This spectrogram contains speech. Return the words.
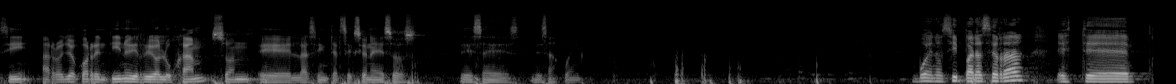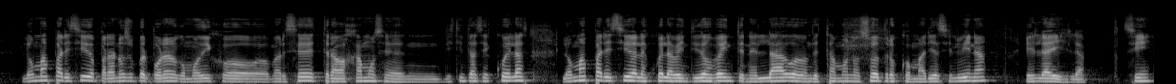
¿Sí? Arroyo Correntino y Río Luján son eh, las intersecciones de, esos, de, esas cuencas. Bueno, sí, para cerrar, este, lo más parecido, para no superponer, como dijo Mercedes, trabajamos en distintas escuelas. Lo más parecido a la escuela 2220 en el lago, donde estamos nosotros con María Silvina, es la isla. ¿sí?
